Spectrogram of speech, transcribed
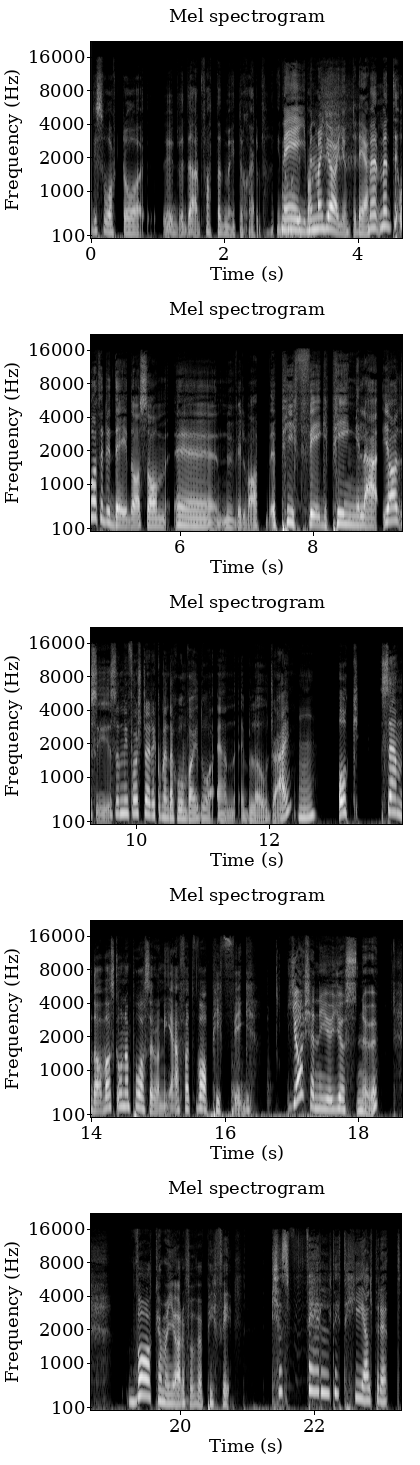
det är svårt då. Eh, där fattade man ju inte själv. man Nej, fick men man gör ju inte det. men, men till, åter till dig då som eh, nu vill vara piffig, pingla. Ja, så, så min första rekommendation var ju då en blow dry. Mm. Och sen då, vad ska hon ha på sig då Nia för att vara piffig? Jag känner ju just nu, vad kan man göra för att vara piffig? Det känns väldigt helt rätt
